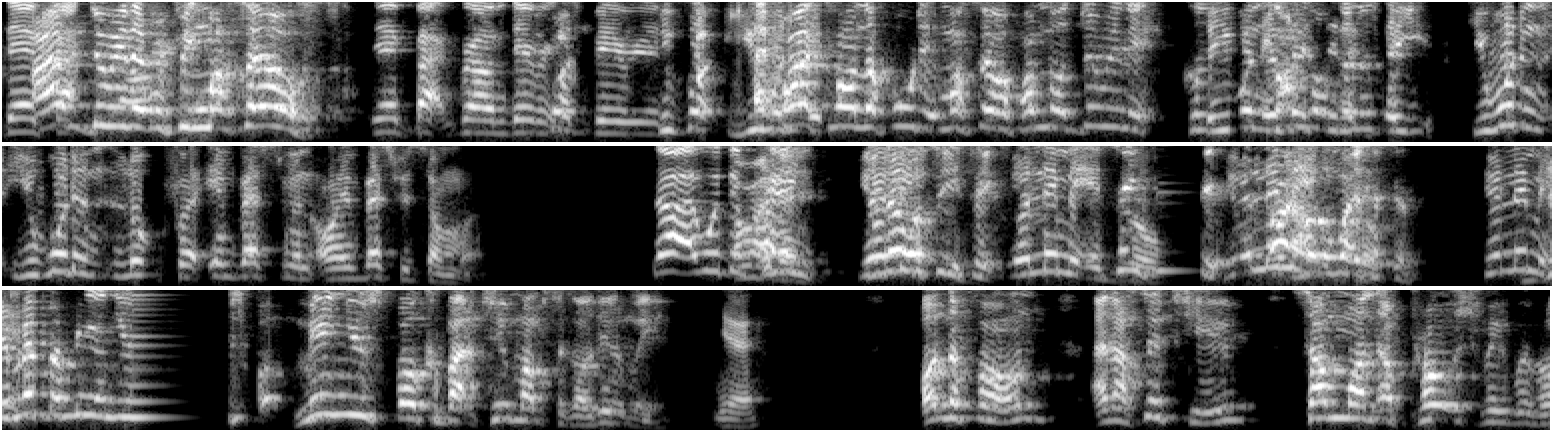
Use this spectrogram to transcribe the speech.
their I'm doing background, everything myself. their background, their But experience. You got you if I can't afford it myself, I'm not doing it. so Because you wouldn't invest not in, gonna. so you, you wouldn't you wouldn't look for investment or invest with someone. No, it would depend. then. You know what, limited. C6? You're limited. C6. You're All right, hold on wait a second. You're limited. Do you remember me and you? Me and you spoke about two months ago, didn't we? Yeah. On the phone, and I said to you, someone approached me with an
